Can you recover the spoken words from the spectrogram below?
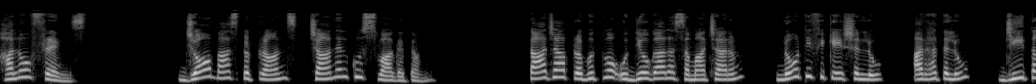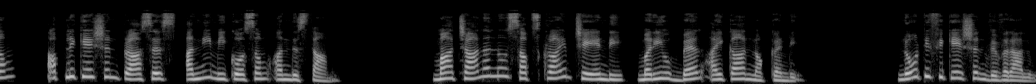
హలో ఫ్రెండ్స్. జాబ్ ఆస్పెప్రాన్స్ ఛానల్కు స్వాగతం. తాజా ప్రభుత్వ ఉద్యోగాల సమాచారం నోటిఫికేషన్లు అర్హతలు జీతం అప్లికేషన్ ప్రాసెస్ అన్నీ మీకోసం అందిస్తాం. మా ఛానల్ను సబ్స్క్రైబ్ చేయండి మరియు బెల్ ఐకాన్ నొక్కండి. నోటిఫికేషన్ వివరాలు.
